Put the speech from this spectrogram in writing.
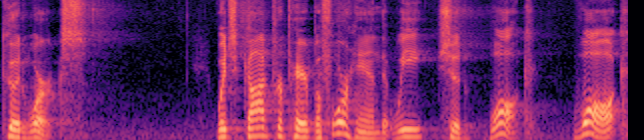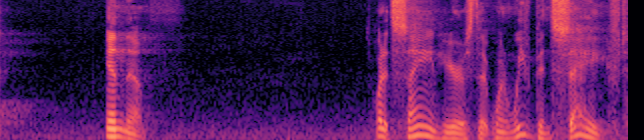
Good works, which God prepared beforehand that we should walk, walk in them. What it's saying here is that when we've been saved,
